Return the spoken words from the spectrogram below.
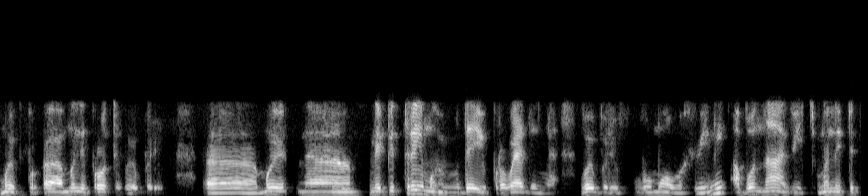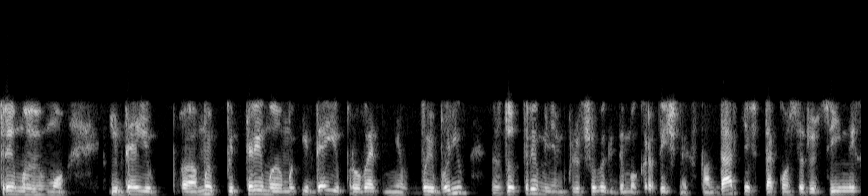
Ми е, ми не проти виборів. Е, ми не підтримуємо ідею проведення виборів в умовах війни, або навіть ми не підтримуємо ідею. Е, ми підтримуємо ідею проведення виборів з дотриманням ключових демократичних стандартів та конституційних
